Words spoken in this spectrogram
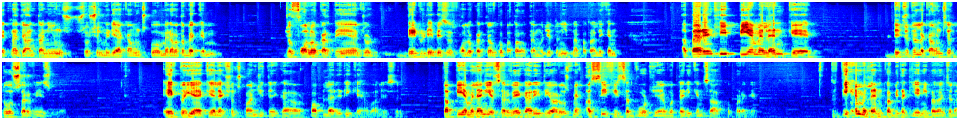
इतना जानता नहीं हूँ सोशल मीडिया अकाउंट्स को, मेरा मतलब है कि जो फॉलो करते हैं, जो day to day basis follow करते हैं, उनको पता होता है। मुझे तो नहीं इतना पता, लेकिन अपेरेंटली पीएमएलएन के डिजिटल अकाउंट से दो सर्वेज हुए। एक तो यह है कि इलेक्शन कौन जीतेगा और पॉपुलैरिटी के हवाले से। तो अब पीएमएलएन ये सर्वे कर रही थी और उसमें 80 फ़ीसद वोट जो है वो तहरीक इंसाफ को पड़ गए। तो पीएमएलएन को अभी तक ये नहीं पता चला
